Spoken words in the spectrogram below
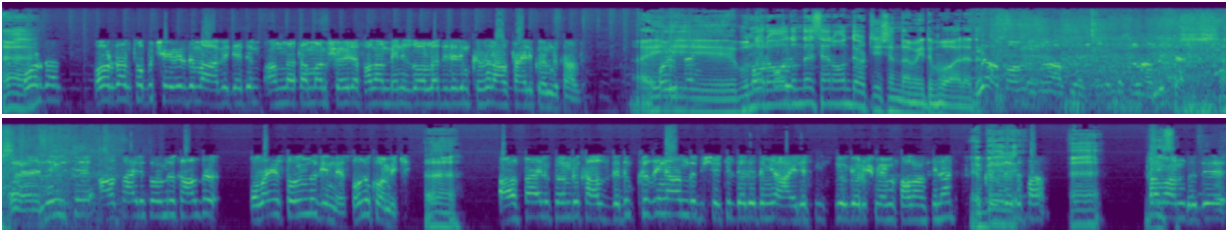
He. Oradan oradan topu çevirdim abi dedim anlatamam şöyle falan beni zorladı dedim kızın 6 aylık ömrü kaldı. Ay, O yüzden- bunlar o- olduğunda sen 14 yaşında mıydın bu arada? Yok 15-16 yaşlarında falandık da. Ee, neyse 6 aylık ömrü kaldı. Olayın sonunu dinle. Sonu komik. He. 6 aylık ömrü kaldı dedim. Kız inandı bir şekilde dedim ya ailesi istiyor görüşmemi falan filan. E, Kız böyle- dedi "Ta- He. tamam dedi.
